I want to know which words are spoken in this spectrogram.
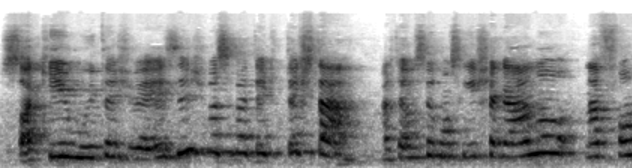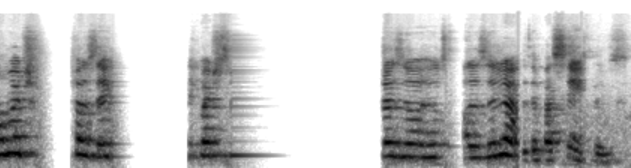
Só que muitas vezes você vai ter que testar até você conseguir chegar no, na forma de fazer que vai trazer o resultado desejado. Ter paciência.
